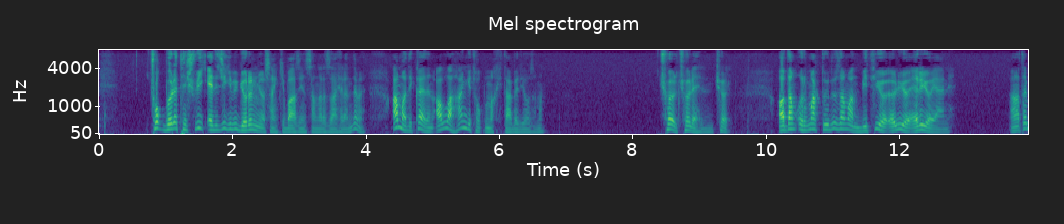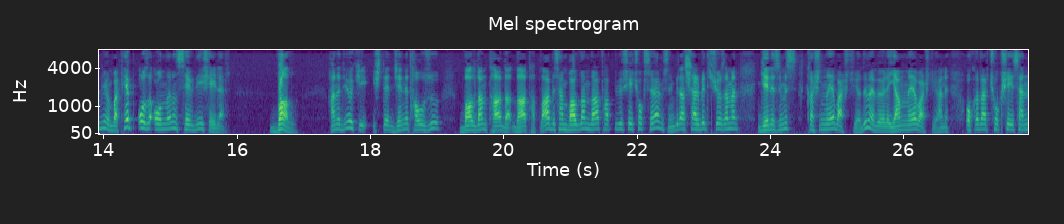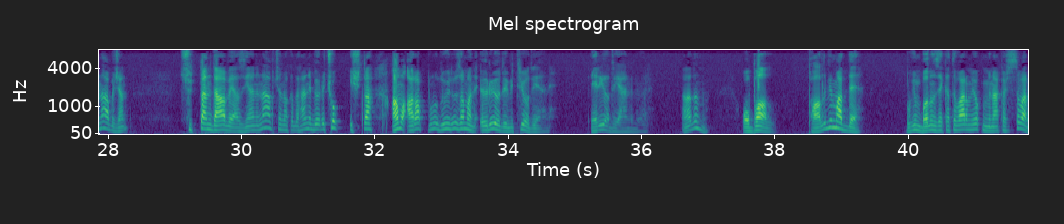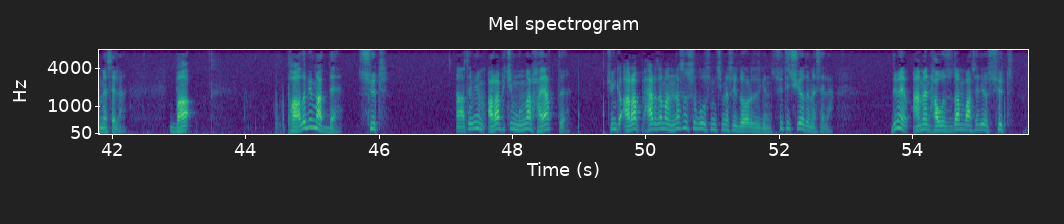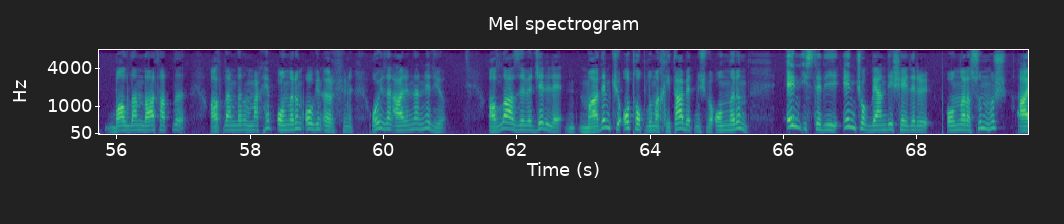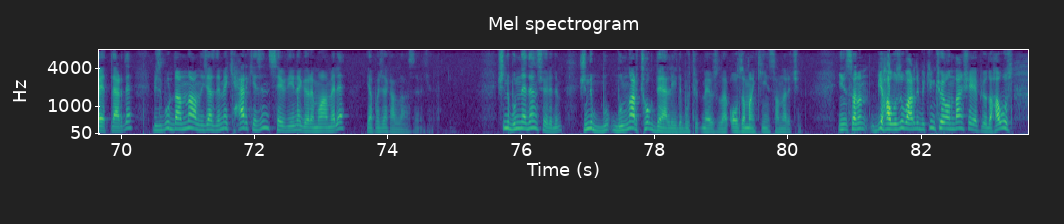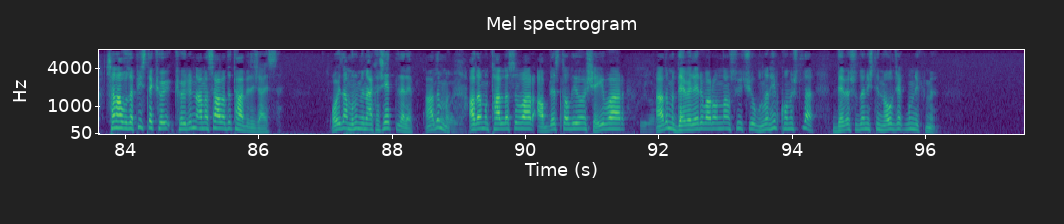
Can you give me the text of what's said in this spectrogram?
çok böyle teşvik edici gibi görünmüyor sanki bazı insanlara zahiren değil mi? Ama dikkat edin Allah hangi topluma hitap ediyor o zaman? Çöl, çöl ehlini, çöl. Adam ırmak duyduğu zaman bitiyor, ölüyor, eriyor yani. Anlatabiliyor muyum? Bak hep o onların sevdiği şeyler. Bal. Hani diyor ki işte cennet havuzu baldan daha, daha tatlı. Abi sen baldan daha tatlı bir şey çok sever misin? Biraz şerbet içiyoruz hemen genizimiz kaşınmaya başlıyor değil mi? Böyle yanmaya başlıyor. Hani o kadar çok şeyi sen ne yapacaksın? Sütten daha beyaz yani ne yapacaksın o kadar? Hani böyle çok iştah ama Arap bunu duyduğu zaman eriyordu bitiyordu yani. Eriyordu yani böyle. Anladın mı? O bal. Pahalı bir madde. Bugün balın zekatı var mı yok mu? Münakaşası var mesela. Ba pahalı bir madde. Süt. Anlatabiliyor muyum? Arap için bunlar hayattı. Çünkü Arap her zaman nasıl su bulsun içmesi doğru düzgün? Süt içiyordu mesela. Değil mi? Hemen havuzdan bahsediyor. Süt. Baldan daha tatlı. Altlarından ırmak. Hep onların o gün örfünü. O yüzden alimler ne diyor? Allah Azze ve Celle madem ki o topluma hitap etmiş ve onların en istediği, en çok beğendiği şeyleri onlara sunmuş ayetlerde. Biz buradan ne anlayacağız? Demek ki herkesin sevdiğine göre muamele yapacak Allah Azze ve Celle. Şimdi bunu neden söyledim? Şimdi bu, bunlar çok değerliydi bu tip mevzular o zamanki insanlar için. İnsanın bir havuzu vardı bütün köy ondan şey yapıyordu. Havuz, sen havuza pis de köy, köylünün anası ağladı tabiri caizse. O yüzden bunu münakaşa ettiler hep. Anladın mı? Adamın tarlası var, abdest alıyor, şeyi var. Kuyular. Anladın mı? Develeri var ondan su içiyor. Bunları hep konuştular. Deve sudan içti ne olacak bunun hükmü?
